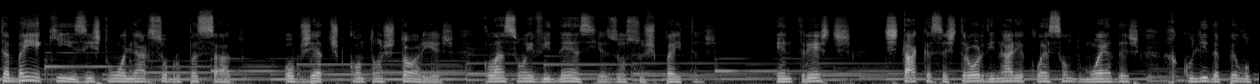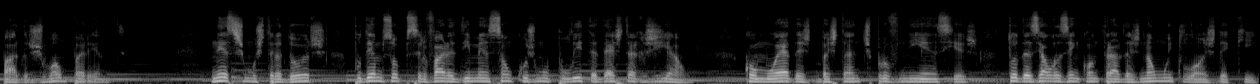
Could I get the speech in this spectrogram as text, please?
Também aqui existe um olhar sobre o passado, objetos que contam histórias, que lançam evidências ou suspeitas. Entre estes, destaca-se a extraordinária coleção de moedas recolhida pelo padre João Parente. Nesses mostradores, podemos observar a dimensão cosmopolita desta região, com moedas de bastantes proveniências, todas elas encontradas não muito longe daqui.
